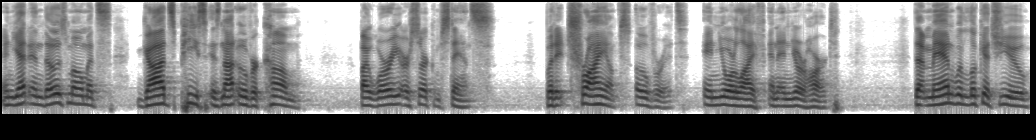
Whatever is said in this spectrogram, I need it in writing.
And yet, in those moments, God's peace is not overcome by worry or circumstance, but it triumphs over it in your life and in your heart. That man would look at you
